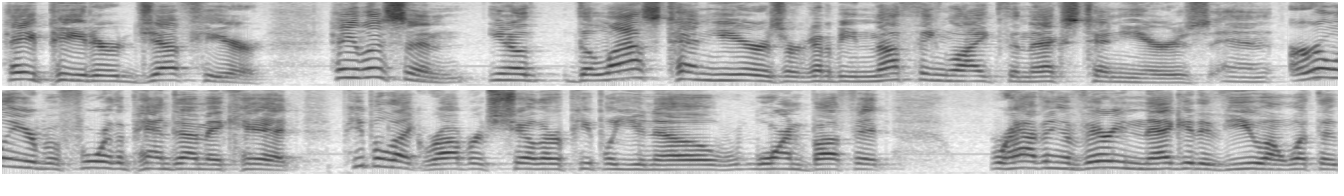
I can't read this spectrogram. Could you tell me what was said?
Hey, Peter, Jeff here. Hey, listen, you know, the last 10 years are going to be nothing like the next 10 years. And earlier, before the pandemic hit, people like Robert Shiller, people you know, Warren Buffett, we're having a very negative view on what the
